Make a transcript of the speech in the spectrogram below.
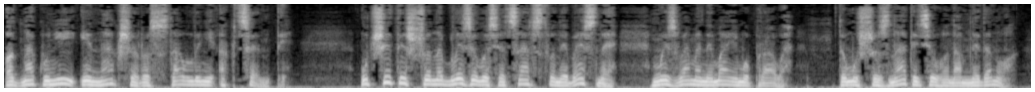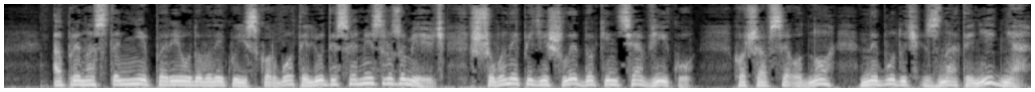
Однак у ній інакше розставлені акценти. Учити, що наблизилося Царство Небесне, ми з вами не маємо права, тому що знати цього нам не дано. А при настанні періоду великої скорботи люди самі зрозуміють, що вони підійшли до кінця віку, хоча все одно не будуть знати ні дня,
